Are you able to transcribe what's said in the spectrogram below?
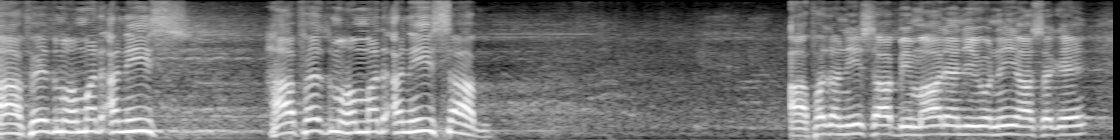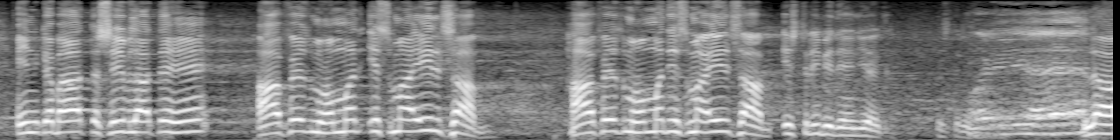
हाफिज़ मोहम्मद अनीस, हाफिज़ मोहम्मद अनीस साहब। हाफिज़ अनीस साहब बीमार हैं जी, वो नहीं आ सके। इनके बाद तशरीफ़ लाते हैं हाफिज़ मोहम्मद इस्माइल साहब। हाफिज़ मोहम्मद इस्माइल साहब स्त्री भी देंगे स्त्री ला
